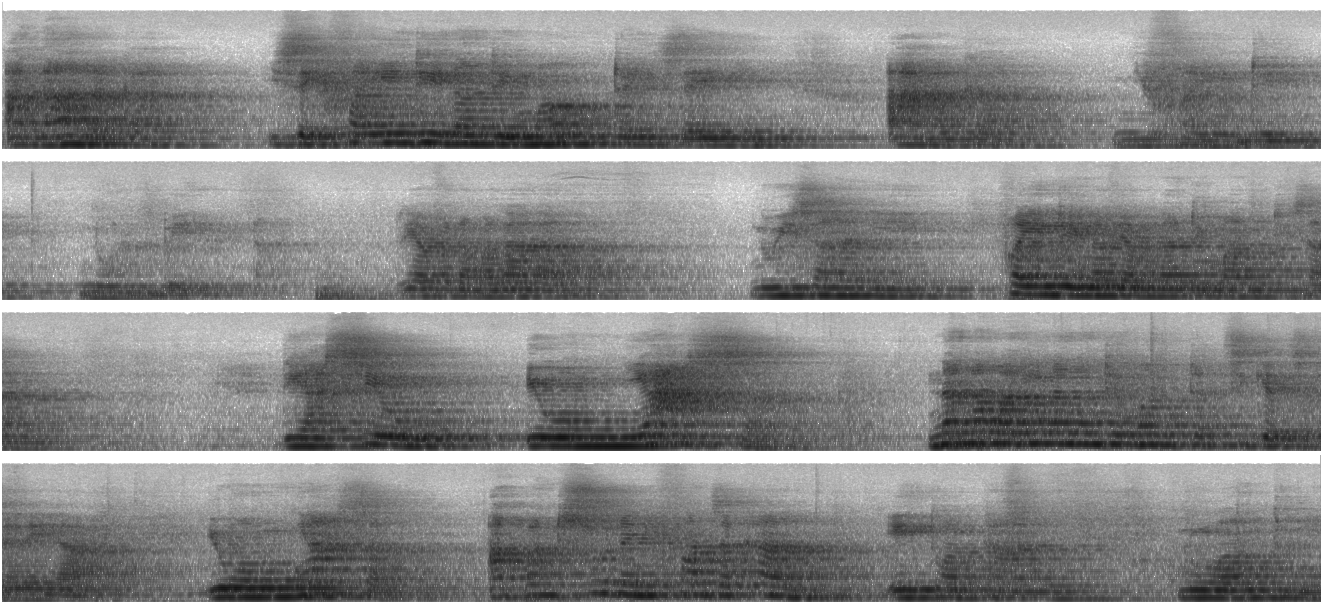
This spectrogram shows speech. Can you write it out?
hanaraka izay fahendren'Andriamanitra izay araka ny fahendren'olombelona. Ry havana malala a! Noho izany fahendrena avy amin'Andriamanitra izany dia aseho eo amin'ny asa nanamarinan'Andriamanitra antsika tsirairay avy, eo amin'ny asa hampandrosoana ny fanjakany eto an-tany no antony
